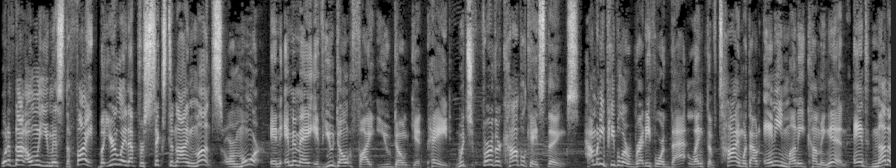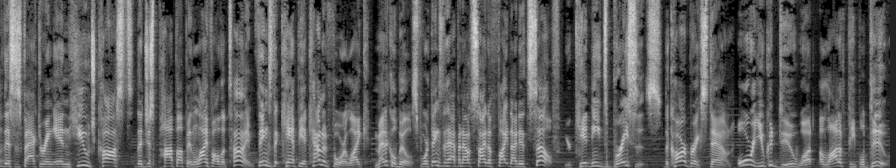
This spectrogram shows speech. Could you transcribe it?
What if not only you miss the fight, but you're laid up for six to nine months or more? In MMA, if you don't fight, you don't get paid, which further complicates things. How many people are ready for that length of time without any money coming in? And none of this is factoring in huge costs that just pop up in life all the time. Things that can't be accounted for, like medical bills for things that happen outside of fight night itself. Your kid needs braces, the car breaks down, or you could do what a lot of people do.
